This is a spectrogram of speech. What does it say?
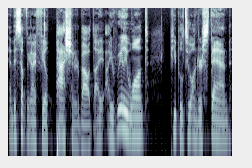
and this is something I feel passionate about. I, I really want people to understand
